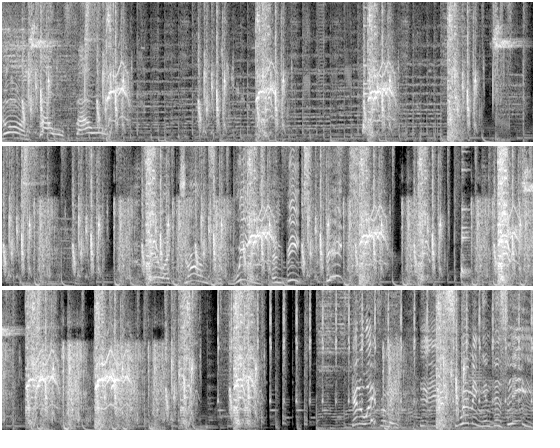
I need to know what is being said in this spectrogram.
Gone, foul, foul! They're like germs with wings and beaks! Beaks! Get away from me! You're swimming in disease!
